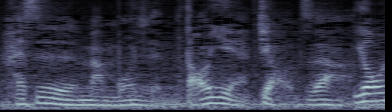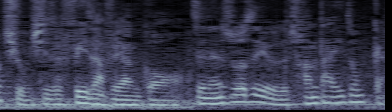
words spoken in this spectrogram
还是蛮磨人。导演饺子啊，要求其实非常非常高，只能说是有的传达一种感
